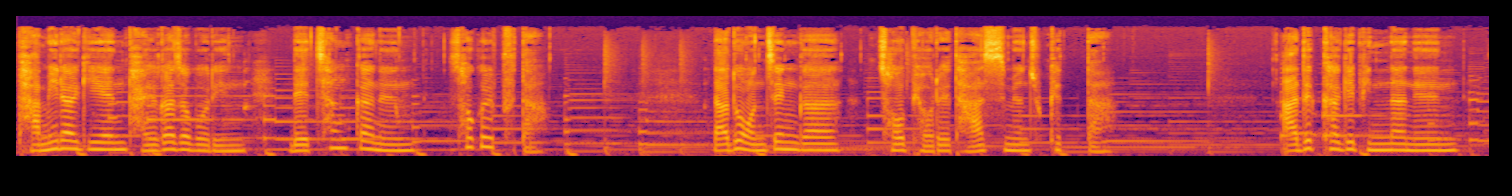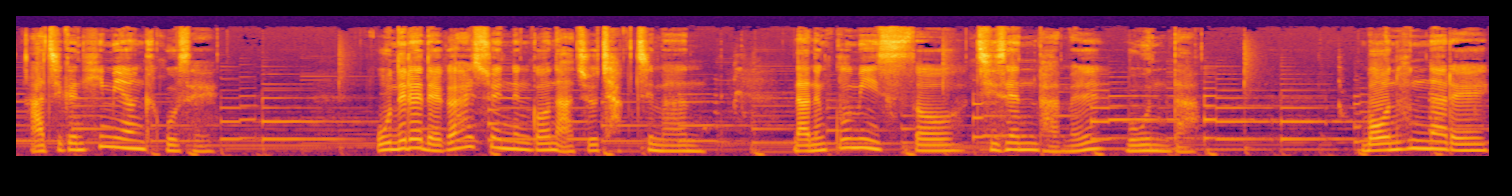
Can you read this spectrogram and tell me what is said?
밤이라기엔 밝아져 버린 내 창가는 서글프다. 나도 언젠가 저 별에 닿았으면 좋겠다. 아득하게 빛나는 아직은 희미한 그곳에 오늘의 내가 할 수 있는 건 아주 작지만 나는 꿈이 있어 지샌 밤을 모은다. 먼 훗날에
